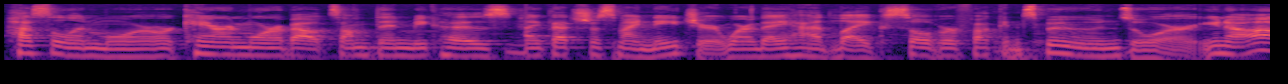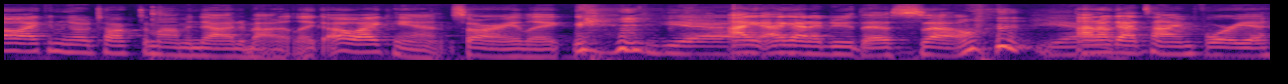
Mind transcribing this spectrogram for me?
hustling more or caring more about something because like that's just my nature where they had like silver fucking spoons or you know, oh I can go talk to mom and dad about it. Like, oh I can't. Sorry. Like Yeah. I, I gotta do this, so yeah. I don't got time for you.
